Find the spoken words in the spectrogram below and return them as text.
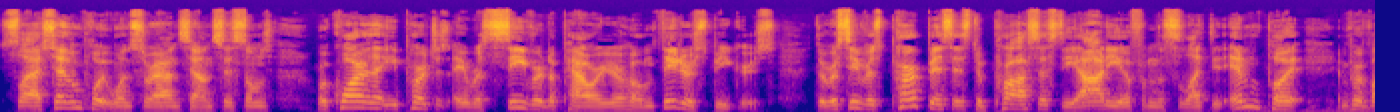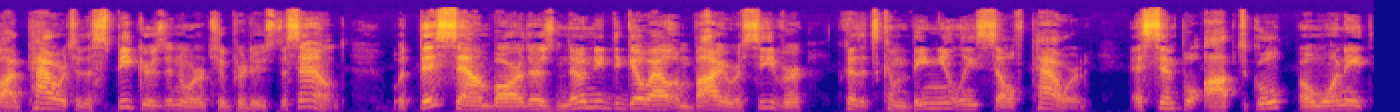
slash 7.1 surround sound systems require that you purchase a receiver to power your home theater speakers. The receiver's purpose is to process the audio from the selected input and provide power to the speakers in order to produce the sound. With this soundbar, there's no need to go out and buy a receiver because it's conveniently self-powered. A simple optical or 1 8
